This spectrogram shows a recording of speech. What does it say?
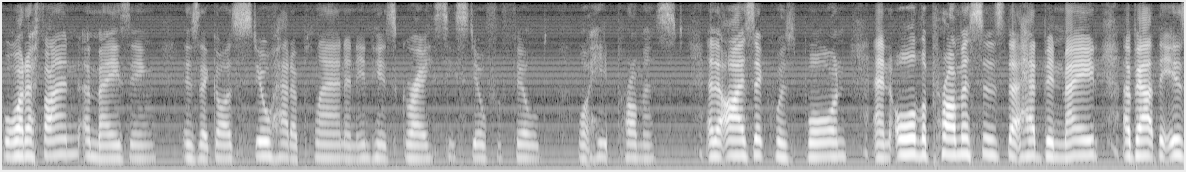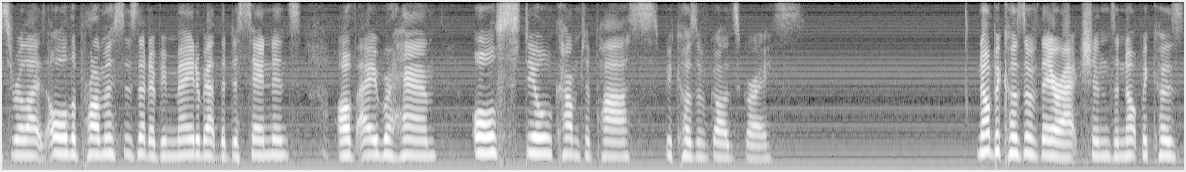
But what I find amazing is that God still had a plan, and in His grace, He still fulfilled what He promised and that Isaac was born, and all the promises that had been made about the Israelites, all the promises that had been made about the descendants of Abraham, all still come to pass because of God's grace. Not because of their actions, and not because,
